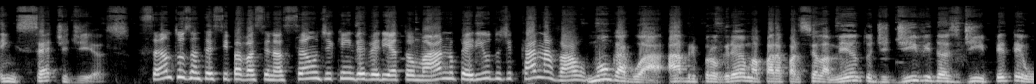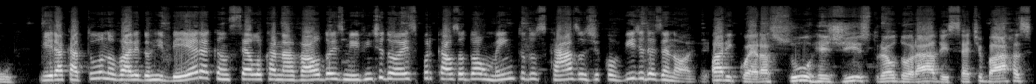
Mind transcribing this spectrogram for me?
em sete dias. Santos antecipa a vacinação de quem deveria tomar no período de carnaval. Mongaguá abre programa para parcelamento de dívidas de IPTU. Miracatu, no Vale do Ribeira, cancela o Carnaval 2022 por causa do aumento dos casos de Covid-19. Pariquera Sul, Registro, Eldorado e Sete Barras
